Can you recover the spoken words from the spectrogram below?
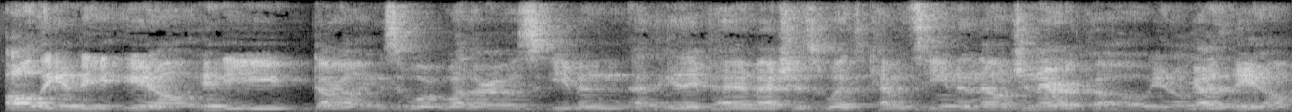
all the indie, you know, indie darlings, whether it was even, I think they've had matches with Kevin Steen and El Generico, you know, guys, you know,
